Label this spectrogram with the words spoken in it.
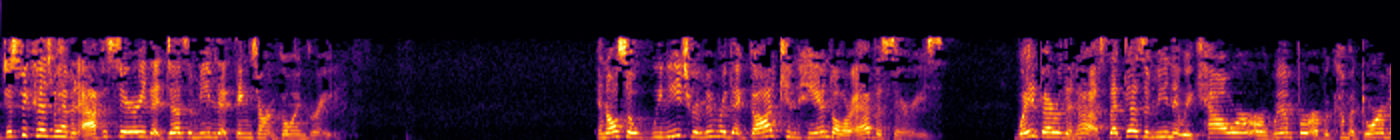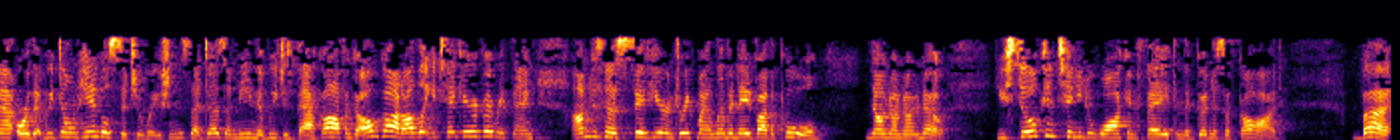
just because we have an adversary, that doesn't mean that things aren't going great. And also, we need to remember that God can handle our adversaries way better than us. That doesn't mean that we cower or whimper or become a doormat or that we don't handle situations. That doesn't mean that we just back off and go, oh God, I'll let you take care of everything. I'm just going to sit here and drink my lemonade by the pool. No, no, no, no. You still continue to walk in faith in the goodness of God. But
